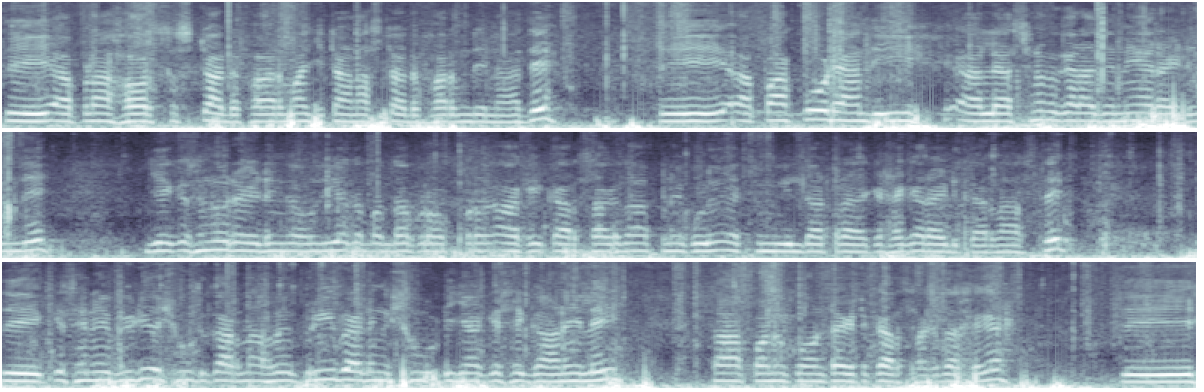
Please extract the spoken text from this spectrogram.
ਤੇ ਆਪਣਾ ਹਾਰਸ ਸਟੱਡ ਫਾਰਮ ਆ ਜਟਾਣਾ ਸਟੱਡ ਫਾਰਮ ਦੇ ਨਾਂ ਤੇ। ਤੇ ਆਪਾਂ ਘੋੜਿਆਂ ਦੀ ਲੈਸਨ ਵਗੈਰਾ ਦਿੰਨੇ ਆ ਰਾਈਡਿੰਗ ਦੇ। ਜੇ ਕਿਸੇ ਨੂੰ ਰਾਈਡਿੰਗ ਆਉਂਦੀ ਆ ਤਾਂ ਬੰਦਾ ਪ੍ਰੋਪਰ ਆ ਕੇ ਕਰ ਸਕਦਾ ਆਪਣੇ ਕੋਲ 1 ਮੀਲ ਦਾ ਟਰੈਕ ਹੈਗਾ ਰਾਈਡ ਕਰਨ ਵਾਸਤੇ। ਤੇ ਕਿਸੇ ਨੇ ਵੀਡੀਓ ਸ਼ੂਟ ਕਰਨਾ ਹੋਵੇ ਪ੍ਰੀ ਵੈਡਿੰਗ ਸ਼ੂਟ ਜਾਂ ਕਿਸੇ ਗਾਣੇ ਲਈ ਤਾਂ ਆਪਾਂ ਨੂੰ ਕੰਟੈਕਟ ਕਰ ਸਕਦਾ ਹੈਗਾ। ਤੇ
